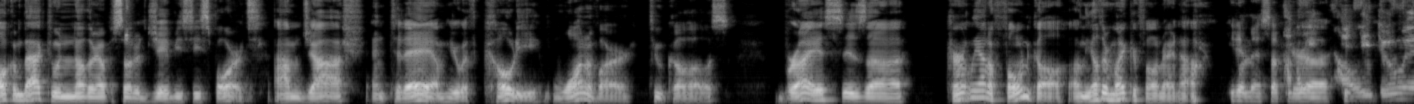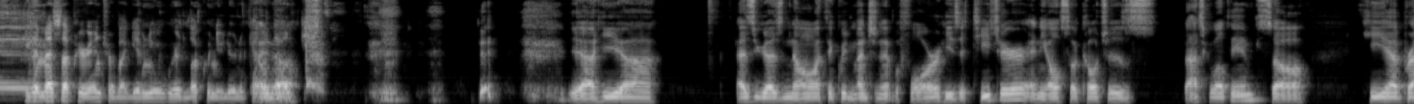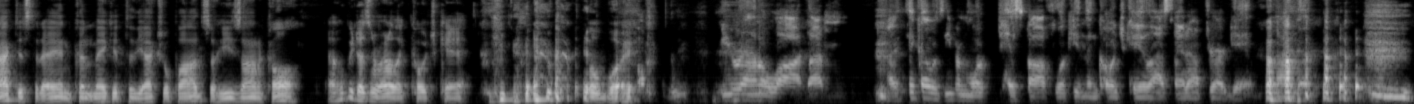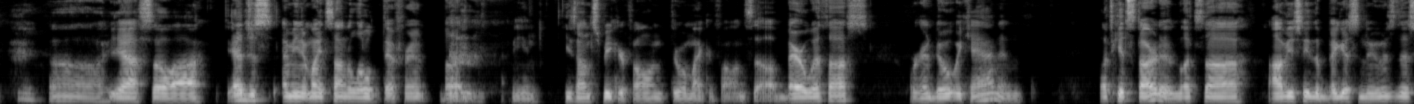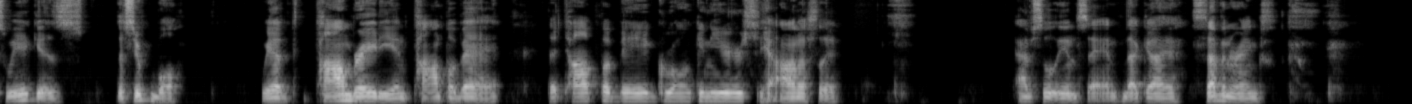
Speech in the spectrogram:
Welcome back to another episode of JBC Sports. I'm Josh, and today I'm here with Cody, one of our two co-hosts. Bryce is uh currently on a phone call on the other microphone right now. He didn't mess up your uh, how we do it? he didn't mess up your intro by giving you a weird look when you're doing a countdown. know. yeah, he uh as you guys know, I think we'd mentioned it before, he's a teacher and he also coaches basketball teams. So he had practice today and couldn't make it to the actual pod, so he's on a call. I hope he doesn't run it like Coach K. oh boy. We ran a lot. I'm, I think I was even more pissed off looking than Coach K last night after our game. Oh yeah, so uh yeah, just I mean it might sound a little different, but I mean he's on speakerphone through a microphone, so bear with us. We're gonna do what we can and let's get started. Let's uh obviously the biggest news this week is the Super Bowl. We had Tom Brady in Tampa Bay. the Tampa Bay Gronkineers. Yeah, honestly. Absolutely insane. That guy, seven rings.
